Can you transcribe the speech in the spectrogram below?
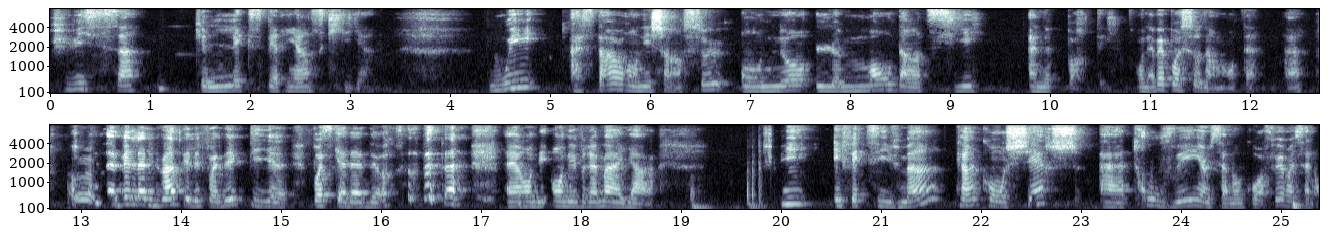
puissant que l'expérience client. Oui, à cette heure, on est chanceux, on a le monde entier à notre portée. On n'avait pas ça dans mon temps. Hein? On avait l'allumeur téléphonique puis euh, Post Canada. Euh, on, est, on est vraiment ailleurs. Puis, effectivement, quand on cherche à trouver un salon de coiffure, un salon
